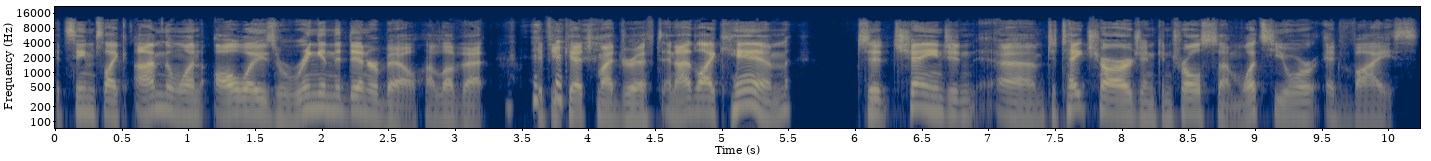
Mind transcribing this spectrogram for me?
It seems like I'm the one always ringing the dinner bell. I love that. If you catch my drift, and I'd like him to change and um, to take charge and control some. What's your advice?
